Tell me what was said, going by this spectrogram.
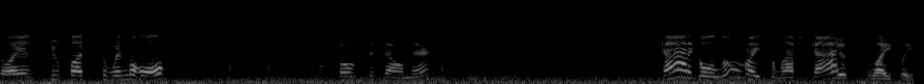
So he has two putts to win the hole. Let's go sit down there. Gotta go a little right to left, Scott. Just slightly.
